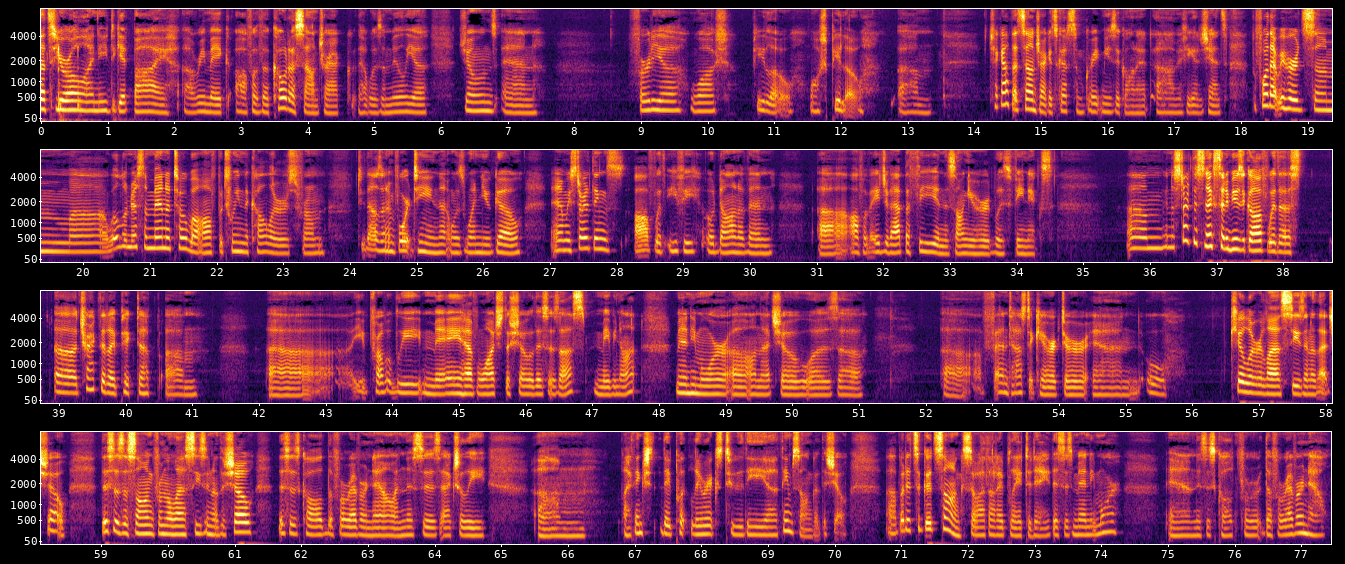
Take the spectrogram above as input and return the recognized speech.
That's You're All I Need to Get By, a remake off of the Coda soundtrack. That was Emilia Jones and Ferdia Wash Pilo. Walsh-Peelo. Um, check out that soundtrack. It's got some great music on it um, if you get a chance. Before that, we heard some uh, Wilderness of Manitoba off Between the Colors from 2014. That was When You Go. And we started things off with Aoife O'Donovan uh, off of Age of Apathy, and the song you heard was Phoenix. Um, I'm going to start this next set of music off with a, a track that I picked up. Um, uh, you probably may have watched the show This Is Us, maybe not. Mandy Moore uh, on that show was uh, a fantastic character, and oh, killer last season of that show. This is a song from the last season of the show. This is called The Forever Now, and this is actually, um, I think they put lyrics to the uh, theme song of the show. Uh, but it's a good song, so I thought I'd play it today. This is Mandy Moore, and this is called For The Forever Now.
